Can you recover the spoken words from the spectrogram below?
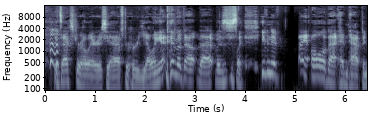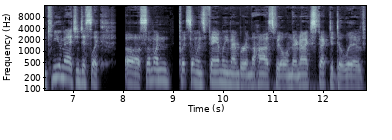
it's extra hilarious. Yeah, after her yelling at him about that, but it's just like even if I, all of that hadn't happened, can you imagine just like. Oh, someone put someone's family member in the hospital and they're not expected to live.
